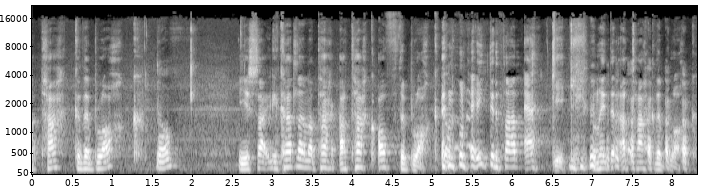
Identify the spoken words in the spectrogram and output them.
Attack the Block. Já ég, ég kalla hann Attack, Attack of the Block en hún heitir það ekki. Hún heitir Attack the Block.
